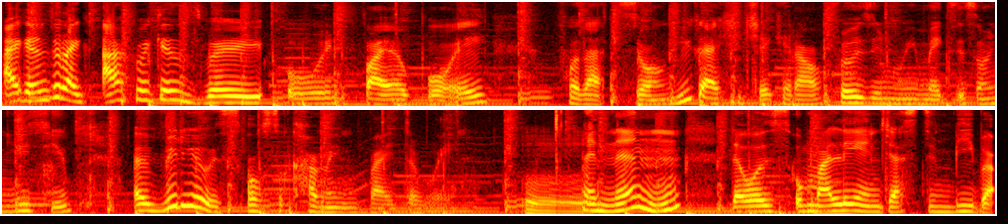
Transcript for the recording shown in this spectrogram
I can say like Africa's very own Fireboy for that song. You guys should check it out. Frozen Remix is on YouTube. A video is also coming, by the way. Mm. And then there was Omah Lay and Justin Bieber.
